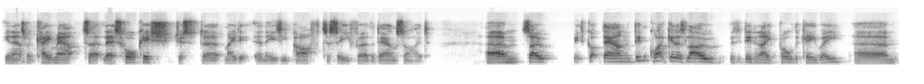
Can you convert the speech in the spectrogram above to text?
the announcement came out uh, less hawkish just uh, made it an easy path to see further downside. Um, so it's got down, didn't quite get as low as it did in April, the Kiwi. Um,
